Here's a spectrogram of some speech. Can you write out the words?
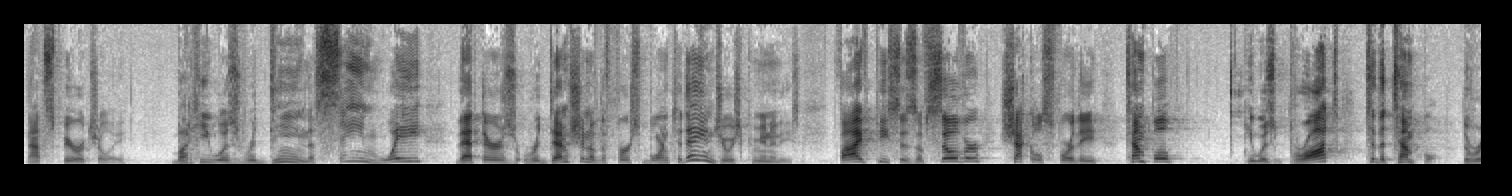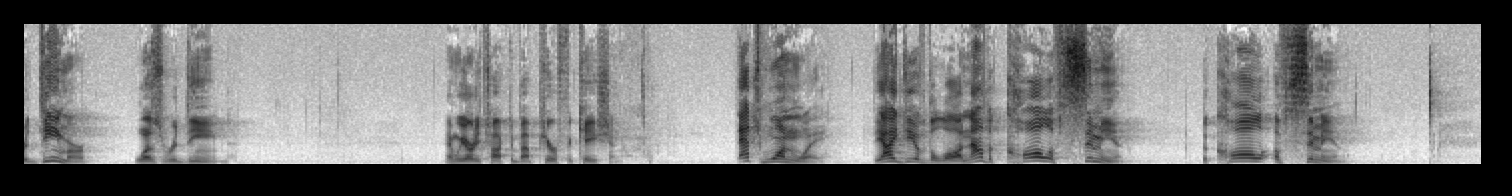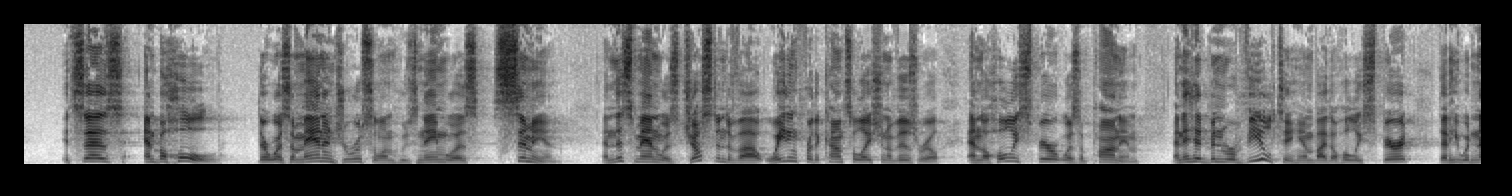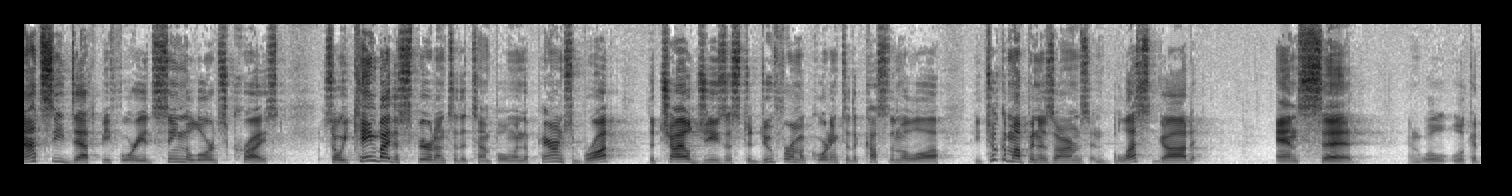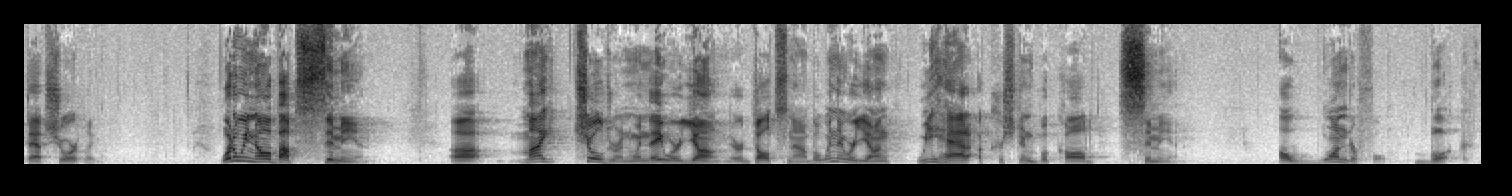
not spiritually, but he was redeemed the same way that there's redemption of the firstborn today in Jewish communities. Five pieces of silver, shekels for the temple. He was brought to the temple. The Redeemer was redeemed. And we already talked about purification. That's one way. The idea of the law. Now, the call of Simeon. The call of Simeon. It says, And behold, there was a man in Jerusalem whose name was Simeon. And this man was just and devout, waiting for the consolation of Israel, and the Holy Spirit was upon him. And it had been revealed to him by the Holy Spirit that he would not see death before he had seen the Lord's Christ. So he came by the Spirit unto the temple. When the parents brought the child Jesus to do for him according to the custom of the law, he took him up in his arms and blessed God and said, and we'll look at that shortly. What do we know about Simeon? Uh, my children, when they were young, they're adults now, but when they were young, we had a Christian book called Simeon. A wonderful book.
